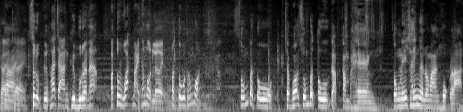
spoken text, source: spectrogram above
ใช่ใช่ใช่ สรุปคือพระอาจารย์คือบูรณะประตูวัดใหม่ทั้งหมดเลย ประตูทั้งหมดซุ้มประตู เฉพาะซุ้มประตูกับกำแพง ตรงนี้ใช้เงินประมาณ 6 ล้าน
